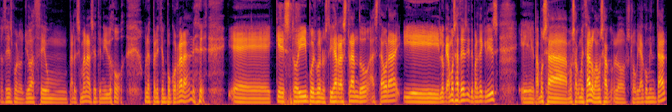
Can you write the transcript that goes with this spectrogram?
Entonces, bueno, yo hace un par de semanas he tenido una experiencia un poco rara eh, que estoy, pues bueno, estoy arrastrando hasta ahora y lo que vamos a hacer, si te parece, Chris, eh, vamos, a, vamos a comenzar, lo, vamos a, lo voy a comentar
